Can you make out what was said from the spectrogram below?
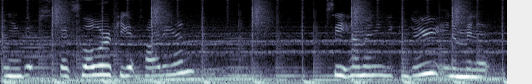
and you go, go slower if you get tired again. See how many you can do in a minute.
